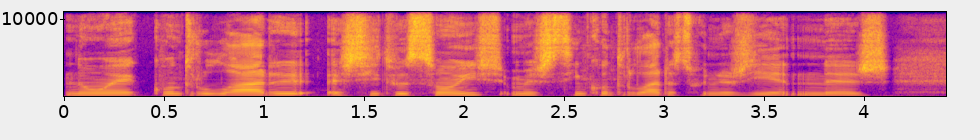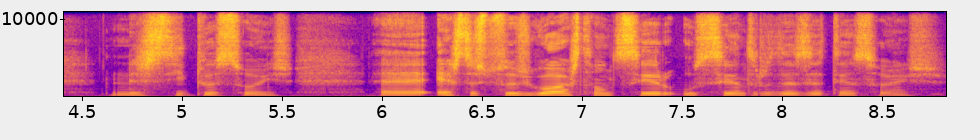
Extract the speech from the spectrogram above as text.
não é controlar as situações, mas sim controlar a sua energia nas, nas situações. Uh, estas pessoas gostam de ser o centro das atenções.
